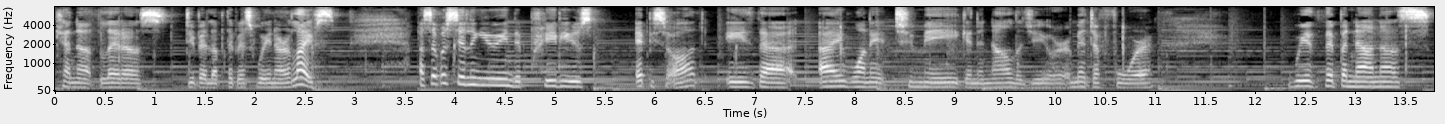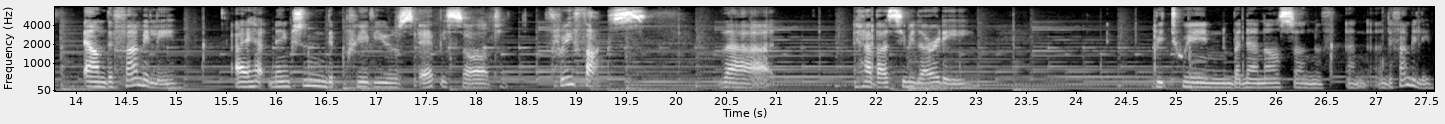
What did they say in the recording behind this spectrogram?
cannot let us develop the best way in our lives. As i was telling you in the previous episode is that i wanted to make an analogy or a metaphor with the bananas and the family. I had mentioned in the previous episode three facts that have a similarity between bananas and, and, and the family.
